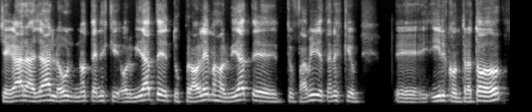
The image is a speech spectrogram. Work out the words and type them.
llegar allá, no tenés que, olvídate de tus problemas, olvídate de tu familia, tenés que eh, ir contra todo.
